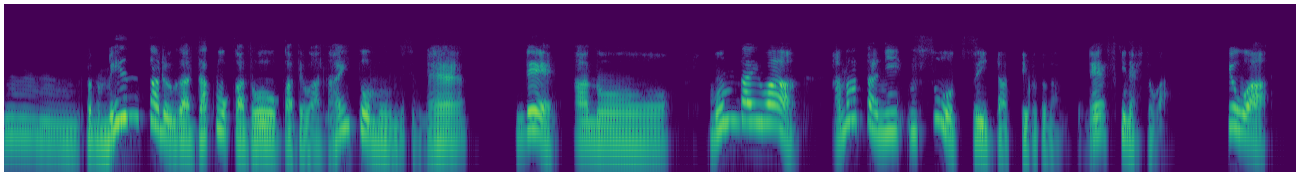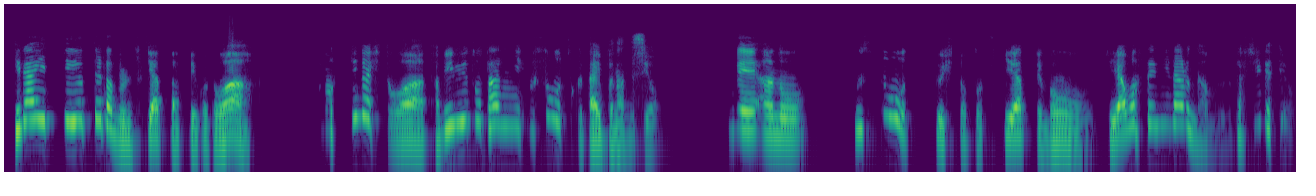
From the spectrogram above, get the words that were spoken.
うーん、そのメンタルが雑魚かどうかではないと思うんですよね。で、あのー、問題は、あなたに嘘をついたっていうことなんですよね。好きな人が。要は、嫌いって言ってた分付き合ったっていうことは、好きな人は旅人さんに嘘をつくタイプなんですよ。で、あの、嘘をつく人と付き合っても幸せになるのは難しいですよ。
